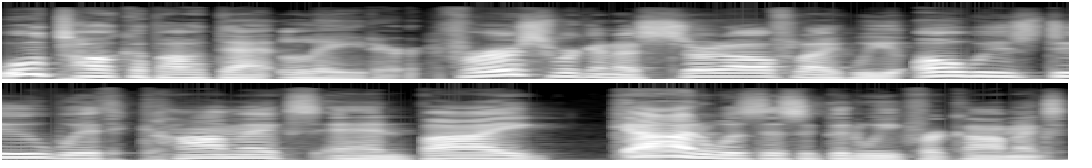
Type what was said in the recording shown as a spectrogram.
we'll talk about that later. First, we're gonna start off like we always do with comics, and by God, was this a good week for comics?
